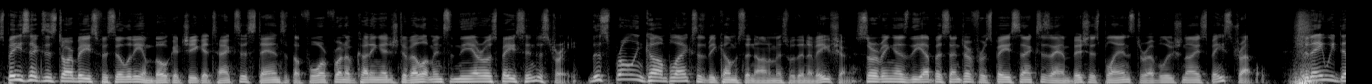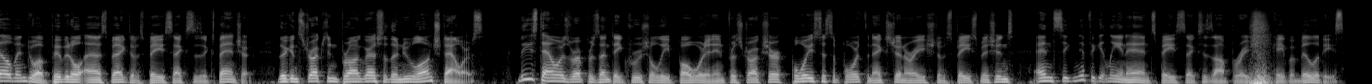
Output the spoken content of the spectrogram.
SpaceX's Starbase facility in Boca Chica, Texas stands at the forefront of cutting-edge developments in the aerospace industry. This sprawling complex has become synonymous with innovation, serving as the epicenter for SpaceX's ambitious plans to revolutionize space travel. Today we delve into a pivotal aspect of SpaceX's expansion, the construction progress of their new launch towers. These towers represent a crucial leap forward in infrastructure, poised to support the next generation of space missions and significantly enhance SpaceX's operational capabilities.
